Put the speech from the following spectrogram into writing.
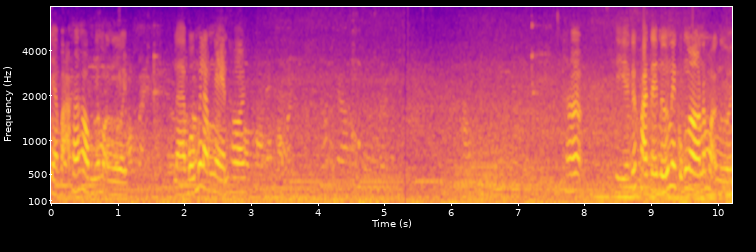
Trà vả hoa hồng nha mọi người Là 45 ngàn thôi đó. thì cái khoai tây nướng này cũng ngon đó mọi người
